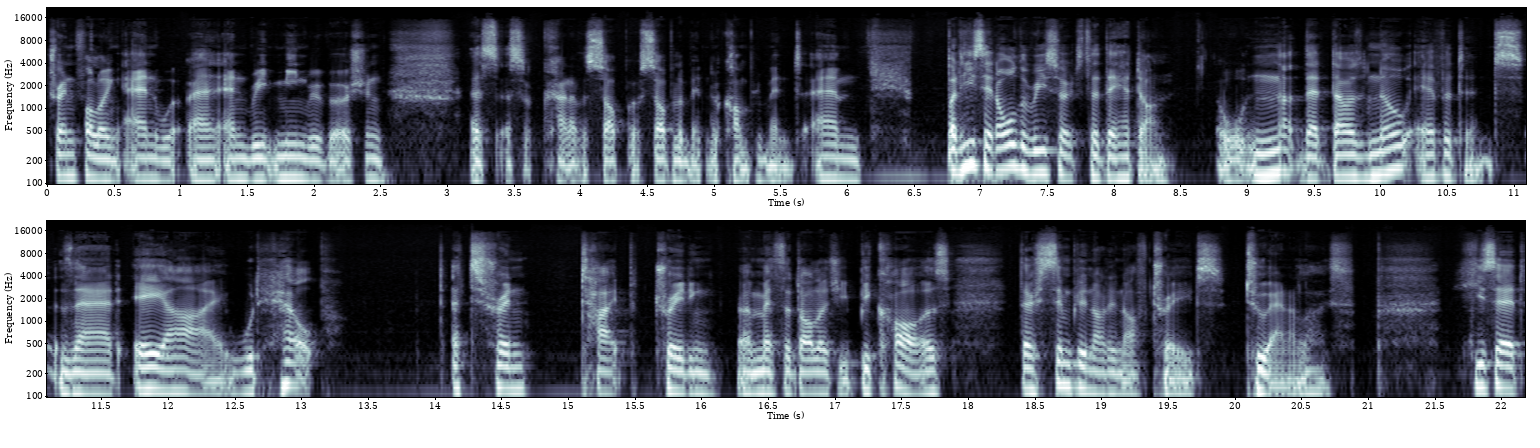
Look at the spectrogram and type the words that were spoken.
trend following and and, and re- mean reversion as, as a kind of a, a supplement or complement. Um, but he said all the research that they had done, not, that there was no evidence that AI would help a trend type trading uh, methodology because there's simply not enough trades to analyze. He said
